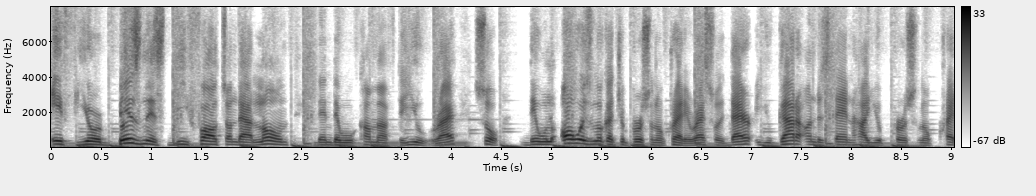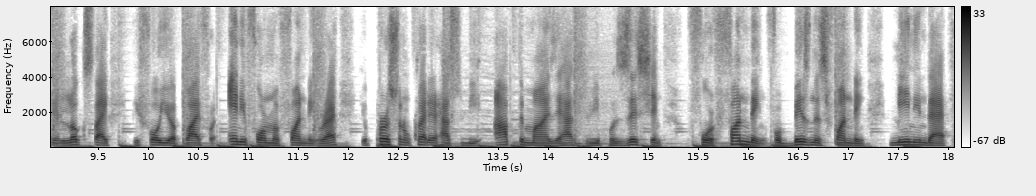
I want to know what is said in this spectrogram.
if your business defaults on that loan, then they will come after you, right? So they will always look at your personal credit, right? So there you got to understand how your personal credit looks like before you apply for any form of funding, right? Your personal credit has to be optimized, it has to be positioned for funding, for business funding, meaning that,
